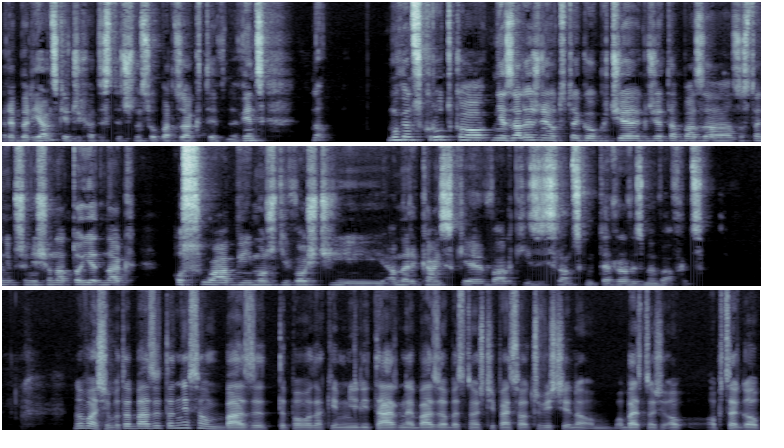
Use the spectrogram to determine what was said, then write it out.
rebelianckie, dżihadystyczne są bardzo aktywne. Więc no, Mówiąc krótko, niezależnie od tego, gdzie, gdzie ta baza zostanie przeniesiona, to jednak osłabi możliwości amerykańskie walki z islamskim terroryzmem w Afryce. No właśnie, bo te bazy to nie są bazy typowo takie militarne, bazy obecności państwa. Oczywiście no, obecność obcego,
